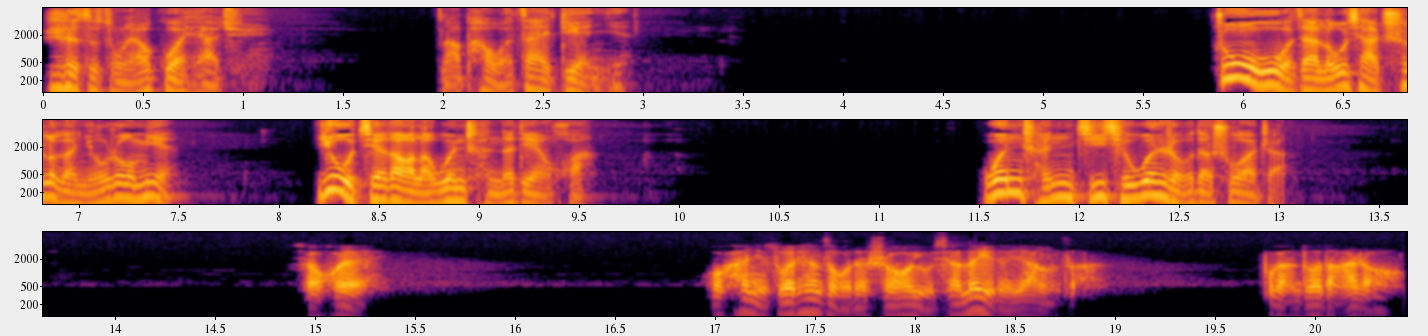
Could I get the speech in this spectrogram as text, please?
日子总要过下去。哪怕我再惦念。中午我在楼下吃了个牛肉面，又接到了温晨的电话。温晨极其温柔的说着：“小慧，我看你昨天走的时候有些累的样子，不敢多打扰。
